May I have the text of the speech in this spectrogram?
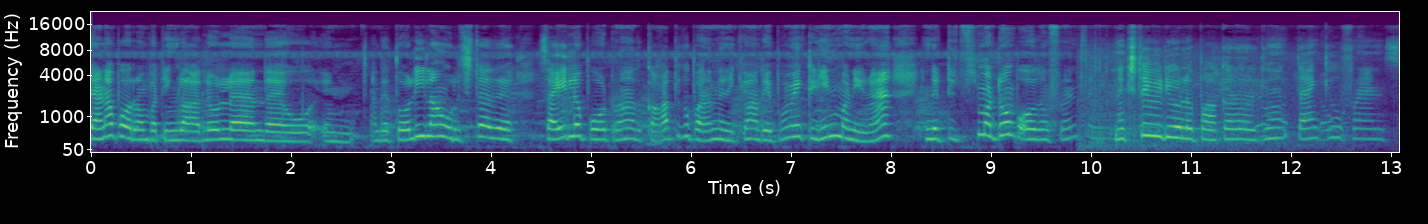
தினை போடுறோம் பார்த்தீங்களா? அதில் உள்ள அந்த அந்த தொலிலாம் உரிச்சிட்டு அது சைடில் போட்டுரும். அது காற்றுக்கு பறந்து நிற்கும் அதை எப்போவுமே க்ளீன் பண்ணிடுவேன் இந்த டிப்ஸ் மட்டும் போதும் ஃப்ரெண்ட்ஸ் நெக்ஸ்ட் வீடியோவில் பார்க்குற வரைக்கும் தேங்க்யூ ஃப்ரெண்ட்ஸ்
